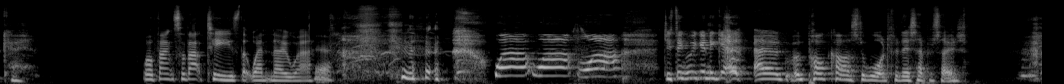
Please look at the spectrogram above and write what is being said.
Okay. Well, thanks for that tease that went nowhere. Yeah. Wah wah wah. Do you think we're going to get a, a, a podcast award for this episode?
